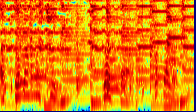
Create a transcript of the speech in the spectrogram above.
Assalamualaikum Kota Pekalongan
